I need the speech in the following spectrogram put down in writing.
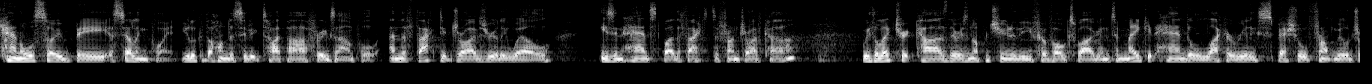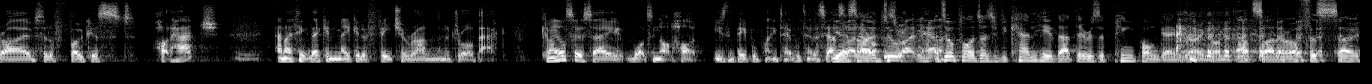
can also be a selling point. You look at the Honda Civic Type R, for example, and the fact it drives really well is enhanced by the fact it's a front drive car. With electric cars, there is an opportunity for Volkswagen to make it handle like a really special front wheel drive, sort of focused hot hatch. And I think they can make it a feature rather than a drawback. Can I also say what's not hot is the people playing table tennis outside our I office do. right now? I do apologise if you can hear that. There is a ping pong game going on outside our office, so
